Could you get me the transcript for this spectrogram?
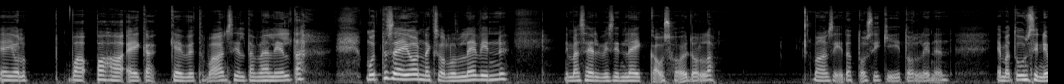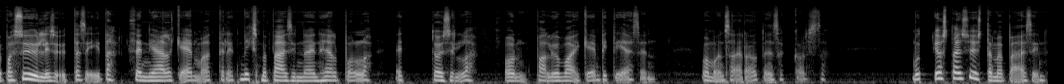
Ei ollut paha eikä kevyt, vaan siltä väliltä. Mutta se ei onneksi ollut levinnyt, niin mä selvisin leikkaushoidolla. Mä oon siitä tosi kiitollinen. Ja mä tunsin jopa syyllisyyttä siitä sen jälkeen. Mä ajattelin, että miksi mä pääsin näin helpolla, että toisilla on paljon vaikeampi tie sen oman sairautensa kanssa. Mutta jostain syystä mä pääsin.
